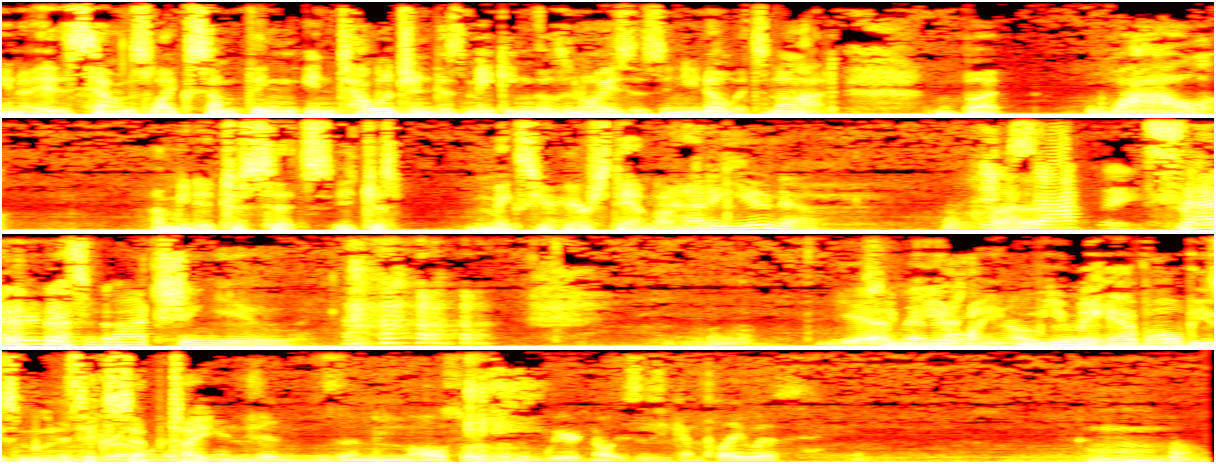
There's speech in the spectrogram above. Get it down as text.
You know, it sounds like something intelligent is making those noises, and you know it's not. But wow, I mean, it just sits, it just makes your hair stand on How end. do you know? Exactly. Saturn is watching you. Yeah, you, and then may, all- you know, you the- may have all these moons the except Titan. engines and all sorts of weird noises you can play with. Mmm.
